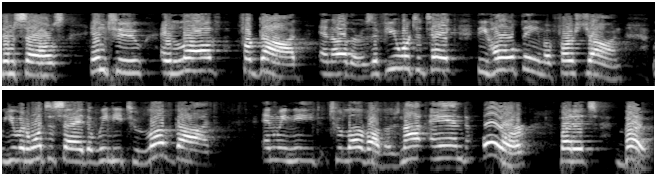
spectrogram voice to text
themselves into a love for God and others. If you were to take the whole theme of 1 John, you would want to say that we need to love God and we need to love others. Not and or, but it's both.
